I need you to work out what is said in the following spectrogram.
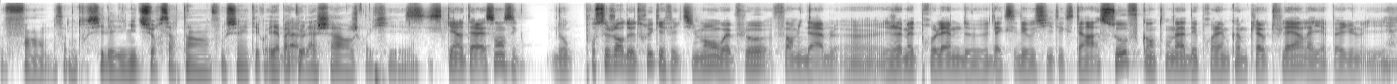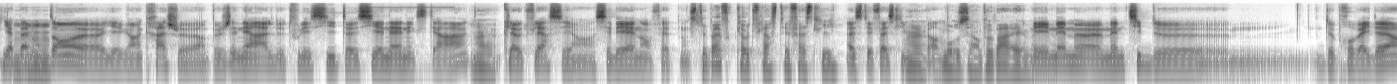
enfin, ça montre aussi les limites sur certaines fonctionnalités. Quoi. Il n'y a pas bah, que la charge quoi, qui est... Ce qui est intéressant, c'est que donc pour ce genre de truc, effectivement, Webflow, formidable. Il n'y a jamais de problème d'accéder au site, etc. Sauf quand on a des problèmes comme Cloudflare. Là, il n'y a pas eu, il y a pas mhm. longtemps, euh, il y a eu un crash euh, un peu général de tous les sites euh, CNN, etc. Cloudflare, c'est un CDN en fait. C'était pas Cloudflare, c'était Fastly. Ah, c'était Fastly, pardon. Bon, c'est un peu pareil. Mais, même, même type de, de provider.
